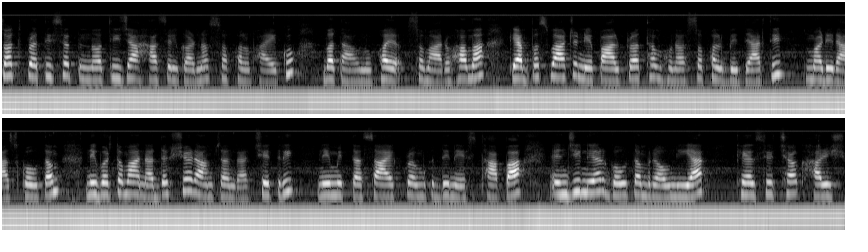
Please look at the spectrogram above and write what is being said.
शत प्रतिशत नतिजा हासिल गर्न सफल भएको बताउनुभयो। समारोहमा क्याम्पसबाट नेपाल प्रथम हुन सफल विद्यार्थी मणिराज गौतम निवर्तमान अध्यक्ष रामचन्द्र छेत्री निमित्त सहायक प्रमुख दिनेश थापा इन्जिनियर गौतम रौनियार खेल शिक्षक हरिश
